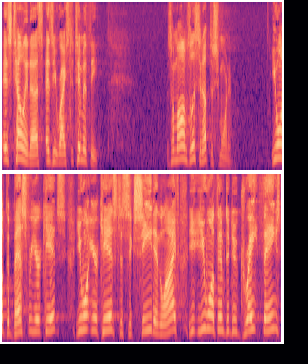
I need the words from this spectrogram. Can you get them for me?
is telling us as he writes to Timothy. So, moms, listen up this morning. You want the best for your kids? You want your kids to succeed in life? You, you, want them to do great things?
